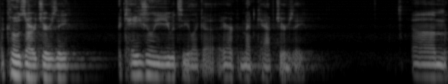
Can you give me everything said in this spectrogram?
a Kosar jersey. Occasionally, you would see like a Eric Metcalf jersey. Um,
